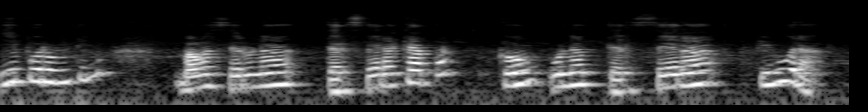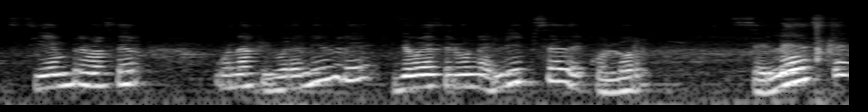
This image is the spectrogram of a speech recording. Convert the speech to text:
Y por último, vamos a hacer una tercera capa con una tercera figura siempre va a ser una figura libre. Yo voy a hacer una elipse de color celeste.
